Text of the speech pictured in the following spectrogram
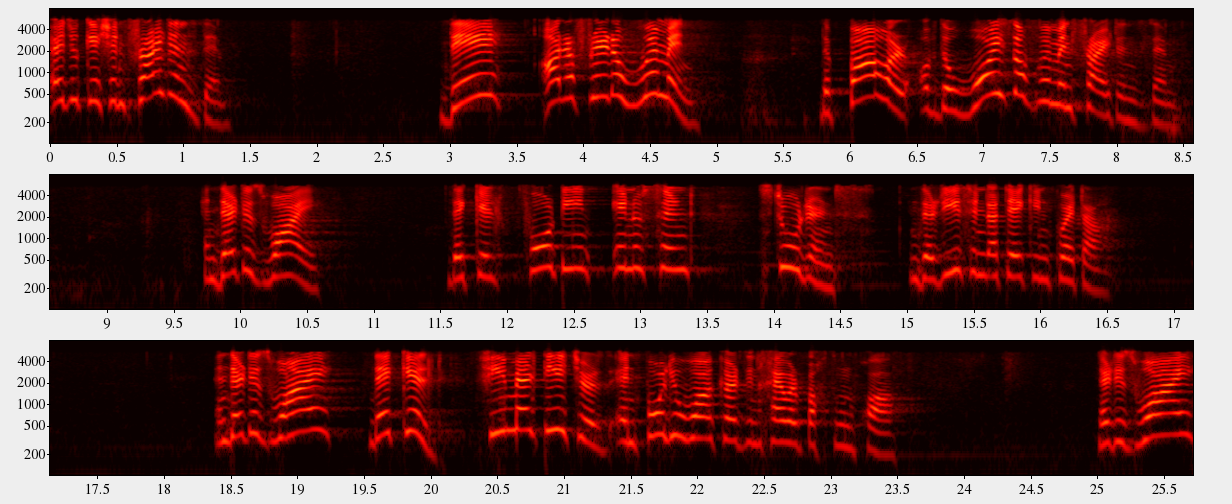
education frightens them. They are afraid of women. The power of the voice of women frightens them. And that is why they killed 14 innocent students in the recent attack in Quetta. And that is why they killed female teachers and polio workers in Khyber Pakhtunkhwa. That is why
